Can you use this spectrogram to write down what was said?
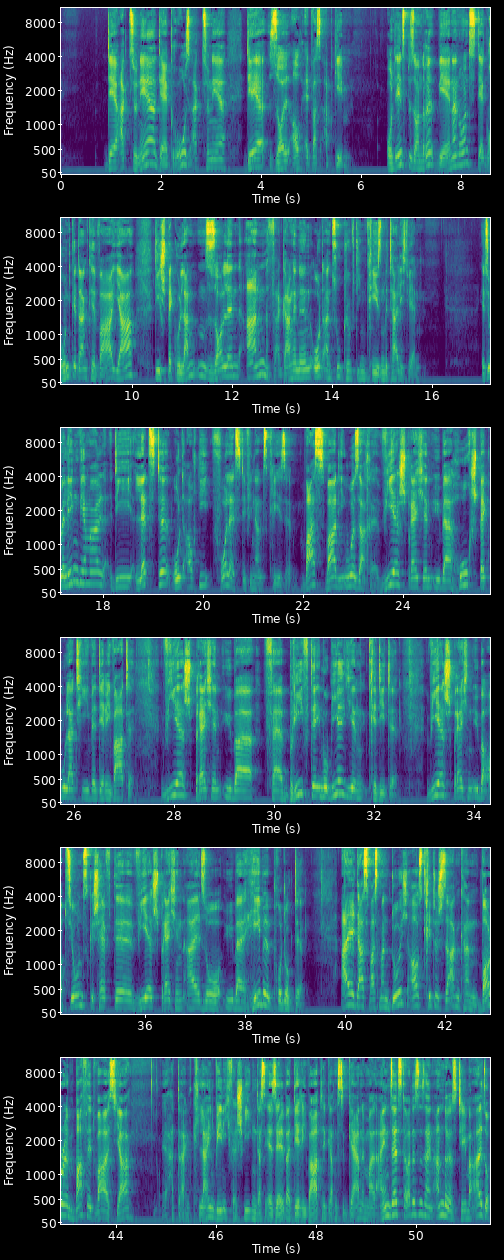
der Aktionär, der Großaktionär, der soll auch etwas abgeben. Und insbesondere, wir erinnern uns, der Grundgedanke war ja, die Spekulanten sollen an vergangenen und an zukünftigen Krisen beteiligt werden. Jetzt überlegen wir mal die letzte und auch die vorletzte Finanzkrise. Was war die Ursache? Wir sprechen über hochspekulative Derivate. Wir sprechen über verbriefte Immobilienkredite. Wir sprechen über Optionsgeschäfte. Wir sprechen also über Hebelprodukte. All das, was man durchaus kritisch sagen kann. Warren Buffett war es ja, er hat da ein klein wenig verschwiegen, dass er selber Derivate ganz gerne mal einsetzt, aber das ist ein anderes Thema. Also,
